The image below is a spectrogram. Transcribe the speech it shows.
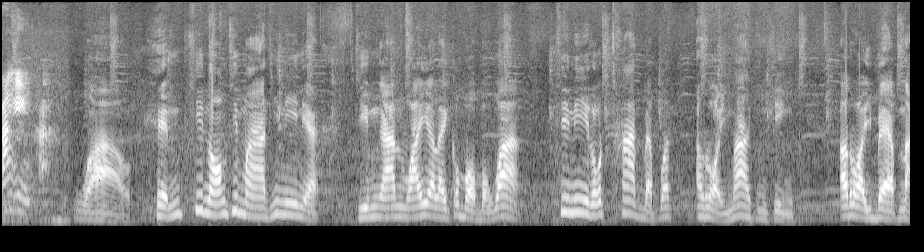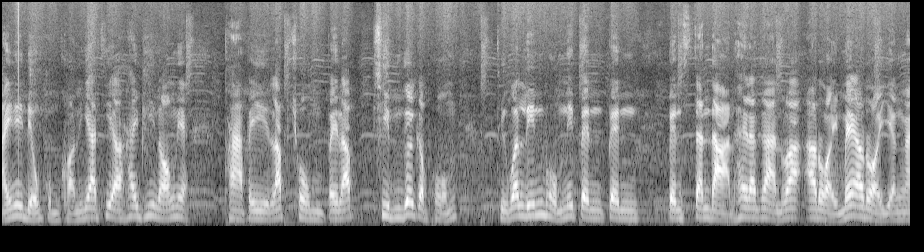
ตั้งเองค่ะ ว้าว เห็นพี่น้องที่มาที่นี่เนี่ย ทีมงานไว้อะไรก็บอกบอกว่า ที่นี่รสชาติแบบว่าอร่อยมากจริง ๆ อร่อยแบบไหนเนี่ยเดี๋ยวผมขออนุญาตที่จะให้พี่น้องเนี่ยพาไปรับชมไปรับชิมด้วยกับผม ถือว่าลิ้นผมนี่เป็นเป็นเป็นสแตนดาร์ดให้ละกันว่าอร่อยไม่อร่อยยังไง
